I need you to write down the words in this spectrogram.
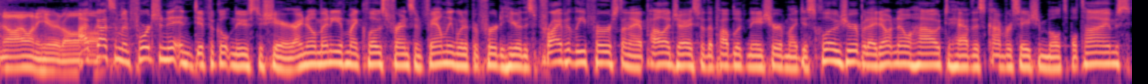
No, I want to hear it all. I've got some unfortunate and difficult news to share. I know many of my close friends and family would have preferred to hear this privately first, and I apologize for the public nature of my disclosure, but I don't know how to have this conversation multiple times.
